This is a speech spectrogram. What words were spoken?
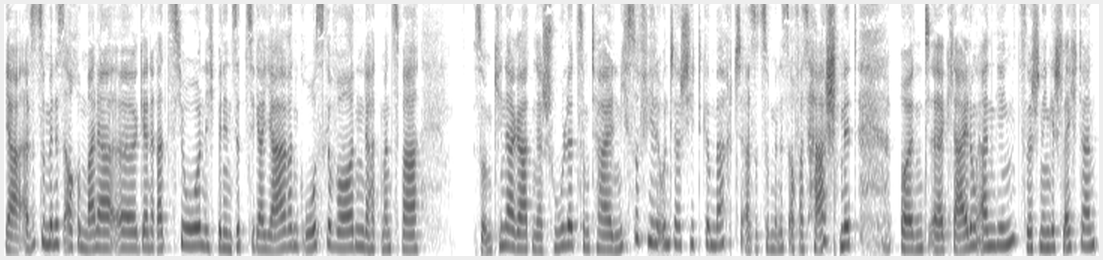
ja, also zumindest auch in meiner äh, Generation, ich bin in den 70er Jahren groß geworden, da hat man zwar so im Kindergarten, der Schule zum Teil nicht so viel Unterschied gemacht, also zumindest auch was Haarschnitt und äh, Kleidung anging zwischen den Geschlechtern.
